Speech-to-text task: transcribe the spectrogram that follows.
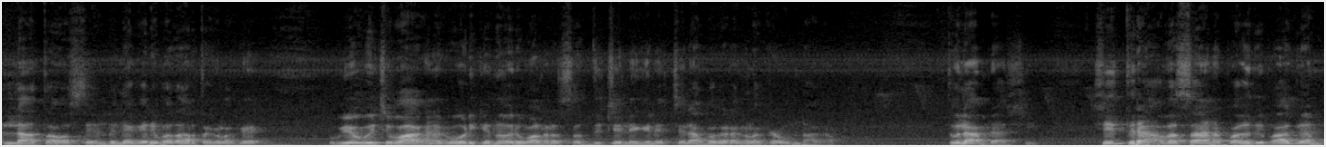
അല്ലാത്ത അവസ്ഥയുണ്ട്. ലഹരി പദാർത്ഥങ്ങളൊക്കെ ഉപയോഗിച്ച് വാഹനമൊക്കെ ഓടിക്കുന്നവർ വളരെ ശ്രദ്ധിച്ചില്ലെങ്കിൽ ചില അപകടങ്ങളൊക്കെ ഉണ്ടാകാം. തുലാം രാശി. ചിത്ര അവസാന പകുതി ഭാഗം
